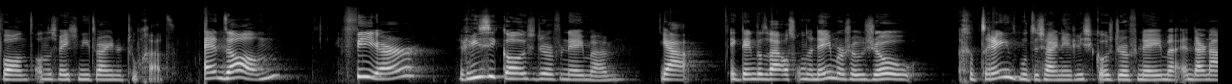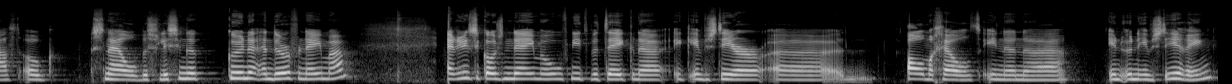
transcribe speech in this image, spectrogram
Want anders weet je niet waar je naartoe gaat. En dan, vier, risico's durven nemen. Ja, ik denk dat wij als ondernemer sowieso getraind moeten zijn in risico's durven nemen. En daarnaast ook snel beslissingen kunnen en durven nemen. En risico's nemen hoeft niet te betekenen, ik investeer uh, al mijn geld in een, uh, in een investering.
